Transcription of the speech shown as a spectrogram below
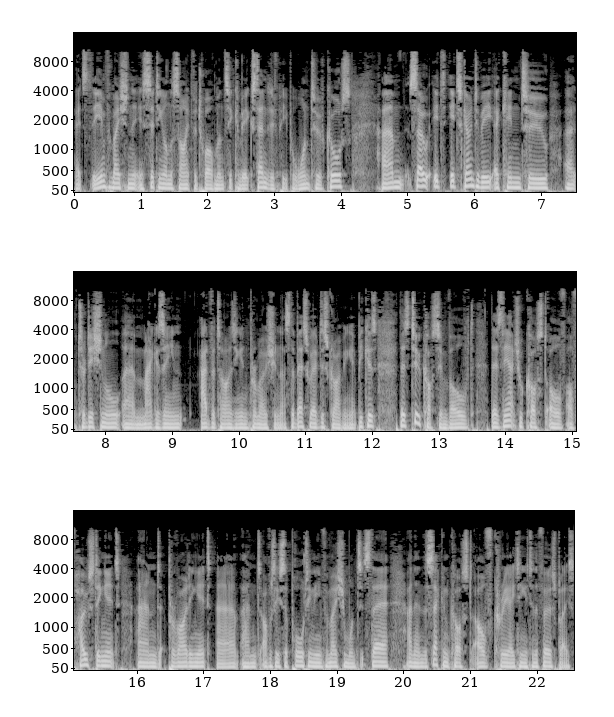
It's the information that is sitting on the site for 12 months. It can be extended if people want to, of course. Um, so it's it's going to be akin to a traditional um, magazine advertising and promotion. That's the best way of describing it because there's two costs involved. There's the actual cost of, of hosting it and providing it, uh, and obviously supporting the information once it's there, and then the second cost of creating it in the first place.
